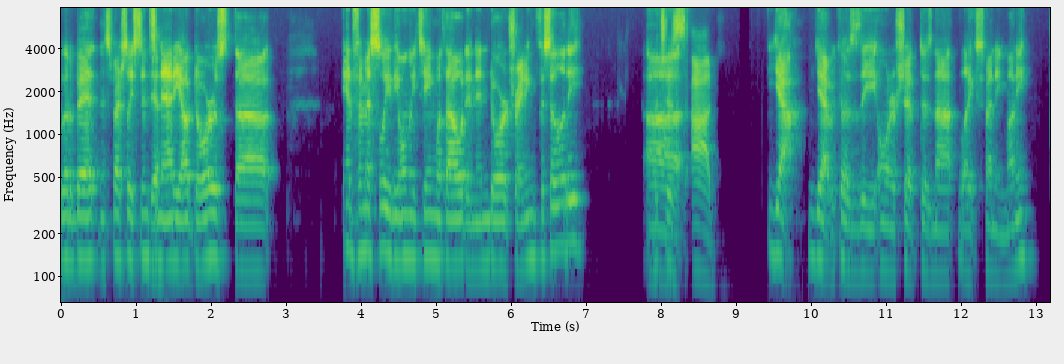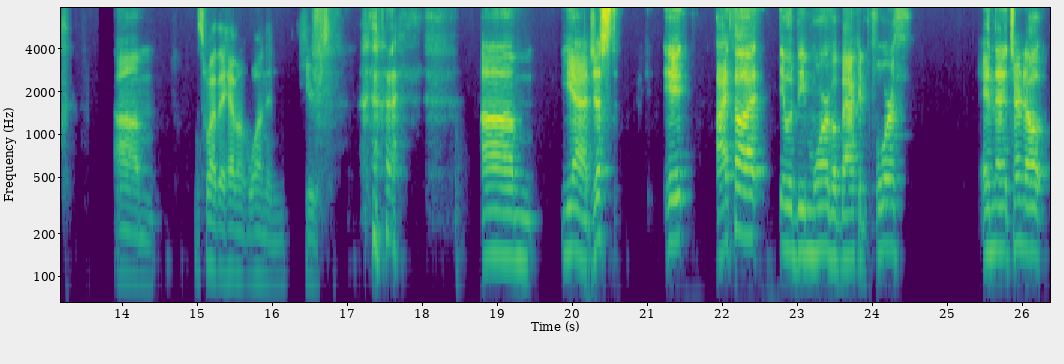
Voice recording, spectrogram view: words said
a little bit, especially Cincinnati outdoors. The infamously the only team without an indoor training facility, which Uh, is odd. Yeah, yeah, because the ownership does not like spending money. Um, That's why they haven't won in years. um, yeah, just it. I thought it would be more of a back and forth, and then it turned out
